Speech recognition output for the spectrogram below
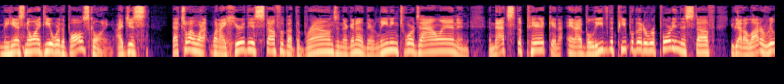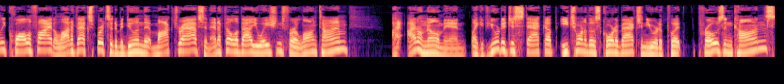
i mean he has no idea where the ball's going i just that's why when I, when I hear this stuff about the Browns and they're gonna they're leaning towards Allen and and that's the pick and and I believe the people that are reporting this stuff. You got a lot of really qualified, a lot of experts that have been doing the mock drafts and NFL evaluations for a long time. I, I don't know, man. Like if you were to just stack up each one of those quarterbacks and you were to put pros and cons,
